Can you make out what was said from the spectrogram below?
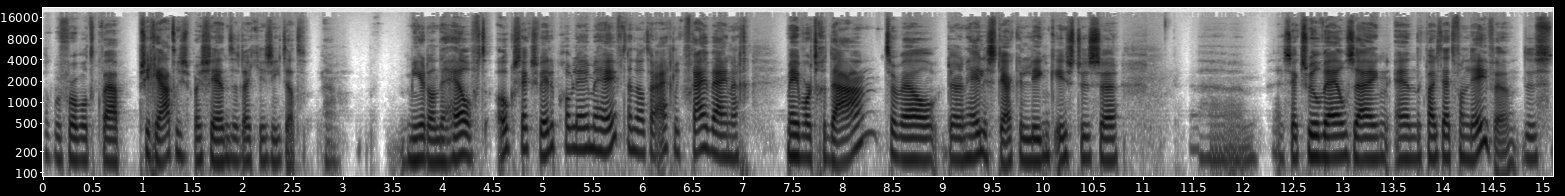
Ook bijvoorbeeld qua psychiatrische patiënten, dat je ziet dat nou, meer dan de helft ook seksuele problemen heeft. En dat er eigenlijk vrij weinig mee wordt gedaan. Terwijl er een hele sterke link is tussen eh, seksueel welzijn en de kwaliteit van leven. Dus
